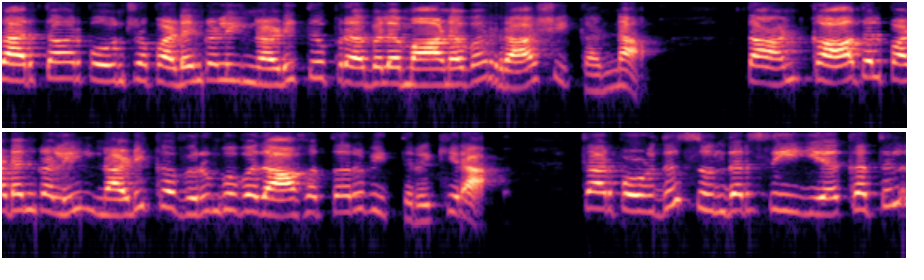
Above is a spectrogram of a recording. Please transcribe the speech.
சர்தார் போன்ற படங்களில் நடித்து பிரபலமானவர் ராஷி கண்ணா. தான் காதல் படங்களில் நடிக்க விரும்புவதாக தெரிவித்திருக்கிறார். தற்பொழுது சுந்தர் சி இயக்கத்தில்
